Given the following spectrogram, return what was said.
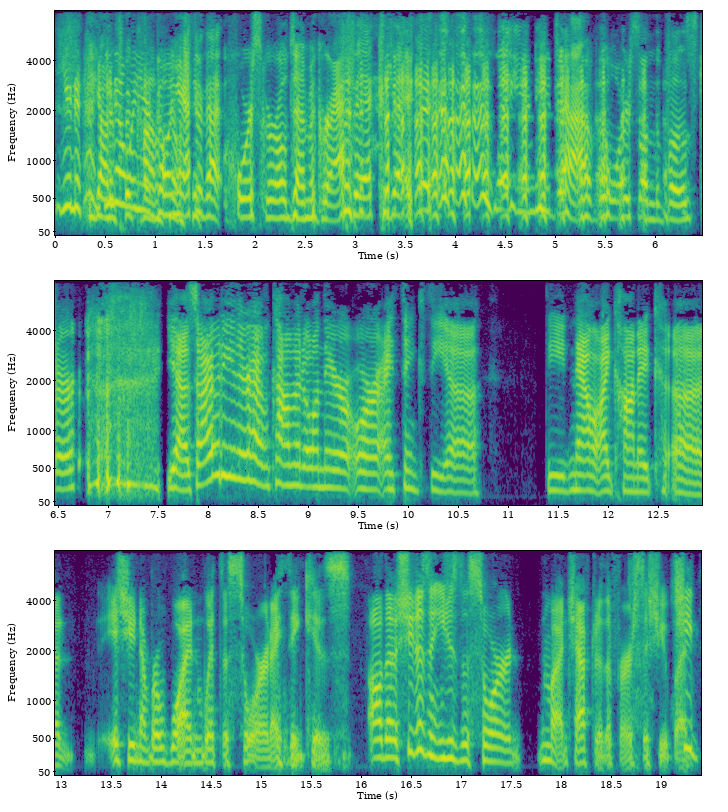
you know, You you, know when you're going after that horse girl demographic that, that you need to have the horse on the poster. yeah, so I would either have a Comet on there or I think the uh the now iconic uh issue number 1 with the sword I think is although she doesn't use the sword much after the first issue but she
